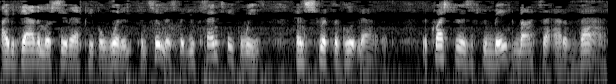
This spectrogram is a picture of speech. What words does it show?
I would gather most celiac people wouldn't consume this, but you can take wheat and strip the gluten out of it. The question is, if you made matzah out of that,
